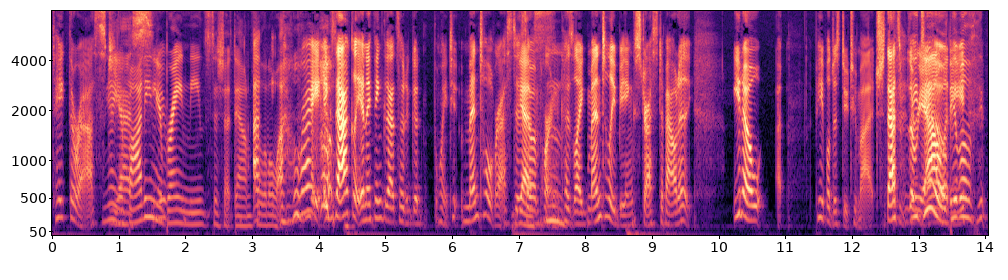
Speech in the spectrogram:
take the rest. Yeah, your body and your You- brain needs to shut down for Uh, a little while. Right, exactly. And I think that's a good point too. Mental rest is so important because, like, mentally being stressed about it, you know, people just do too much. That's the They reality. do. People, people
